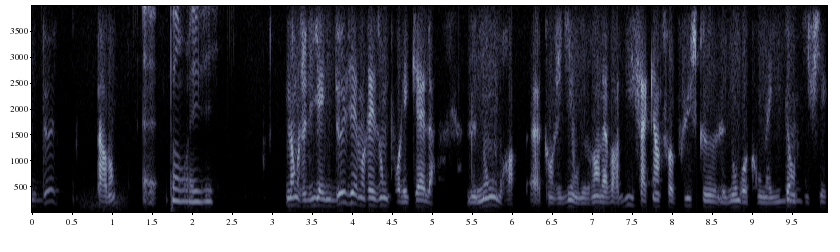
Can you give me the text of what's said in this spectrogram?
deux... Pardon? Euh, Pardon, allez-y. Non, je dis, il y a une deuxième raison pour lesquelles le nombre, quand j'ai dit on devrait en avoir 10 à 15 fois plus que le nombre qu'on a identifié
